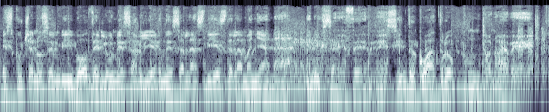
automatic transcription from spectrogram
Escúchanos en vivo de lunes a viernes a las 10 de la mañana en Exa FM 104.9.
